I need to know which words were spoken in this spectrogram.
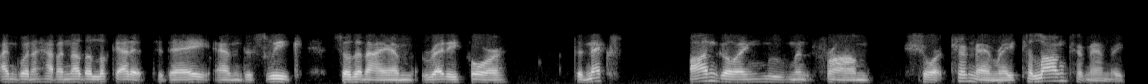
I'm going to have another look at it today and this week, so that I am ready for the next ongoing movement from short-term memory to long-term memory.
